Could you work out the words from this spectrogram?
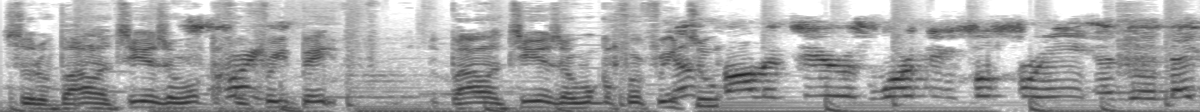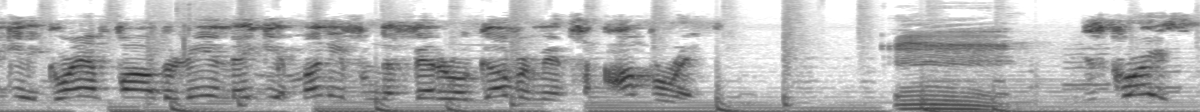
So the volunteers are working for free. The volunteers are working for free Yep, too. volunteers working for free, and then they get grandfathered in. They get money from the federal government to operate. Mm. It's crazy.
